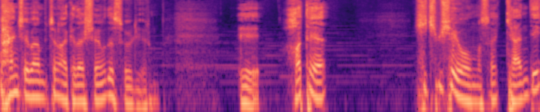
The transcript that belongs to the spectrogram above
Bence ben bütün arkadaşlarıma da söylüyorum. Ee, Hatay'a hiçbir şey olmasa kendi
